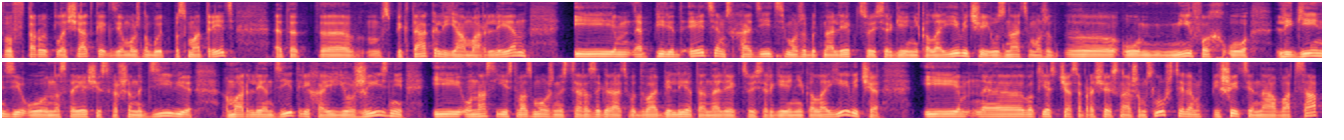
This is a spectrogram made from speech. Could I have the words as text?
в второй площадкой, где можно будет посмотреть этот э, спектакль «Я Марлен», и э, перед этим сходить, может быть, на лекцию Сергея Николаевича и узнать, может, э, о мифах, о легенде, о настоящей совершенно диве Марлен Дитрих, о ее жизни. И у нас есть возможность разыграть вот два билета на лекцию Сергея Николаевича. И э, вот я сейчас обращаюсь к нашим слушателям. Пишите на WhatsApp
